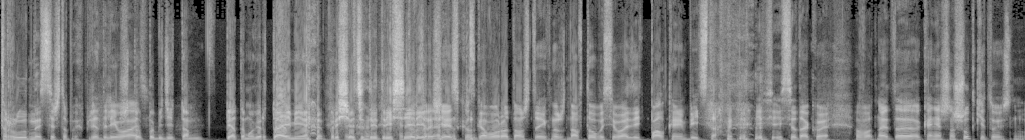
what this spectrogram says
трудности, чтобы их преодолевать. Чтобы победить там пятом овертайме при счете 3-3 в Это серии. возвращаясь к разговору о том, что их нужно на автобусе возить, палками бить там и, все такое. Вот, но это, конечно, шутки, то есть, ну,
